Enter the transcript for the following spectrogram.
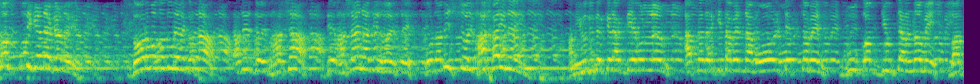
প্রত্যেকে দেখাবে। ধর্ম তো দূরের কথা। তাদের যে ভাষা, যে ভাষায় নাজিল হয়েছে, গোটা বিশ্ব ওই ভাষাই নাই। আমি ইহুদিদেরকে ডাক দিয়ে বললাম, আপনাদের কিতাবের নাম Old Testament book of Deuteronomy বা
